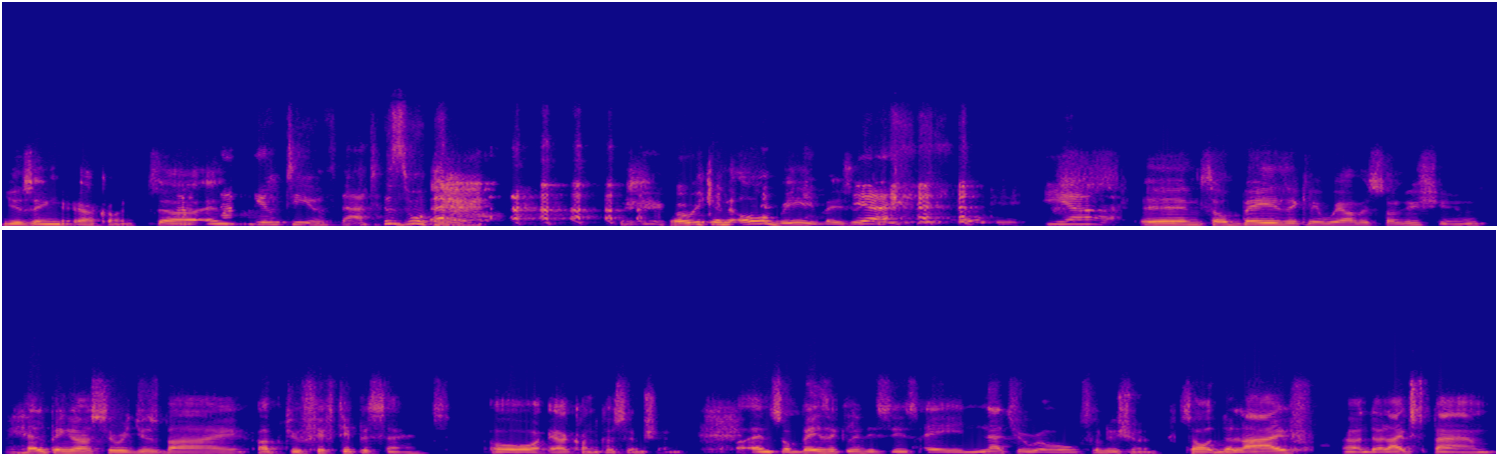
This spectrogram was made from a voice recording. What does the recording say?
using aircon. So I'm, and I'm guilty of that as well. well, we can all be basically. Yeah. yeah. And so basically, we have a solution helping us to reduce by up to 50% or aircon consumption. And so basically, this is a natural solution. So the life uh, the lifespan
